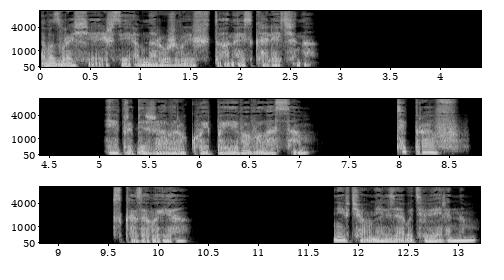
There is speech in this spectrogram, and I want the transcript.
а возвращаешься и обнаруживаешь, что она искалечена. Я пробежала рукой по его волосам. «Ты прав», — сказала я. Ни в чем нельзя быть уверенным.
